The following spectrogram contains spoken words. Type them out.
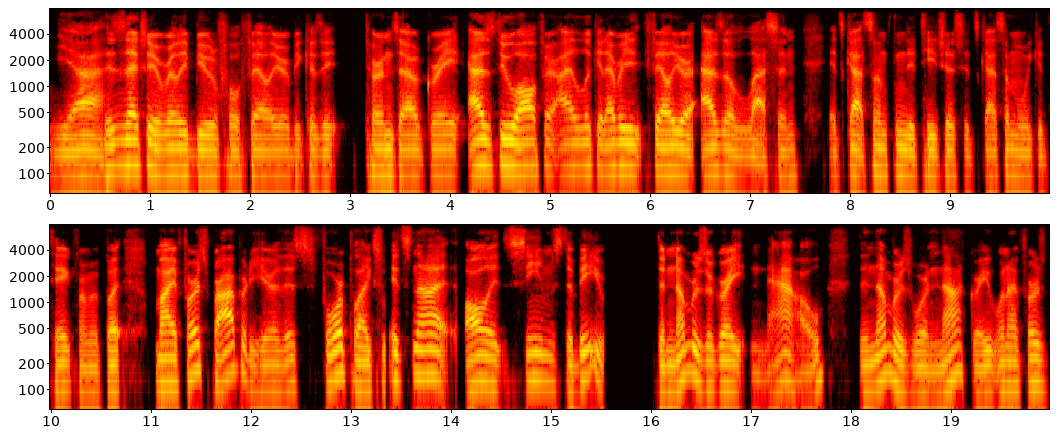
Yeah, this is actually a really beautiful failure because it turns out great. As do all fair. I look at every failure as a lesson. It's got something to teach us. It's got something we could take from it. But my first property here, this fourplex, it's not all it seems to be the numbers are great now. The numbers were not great when I first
